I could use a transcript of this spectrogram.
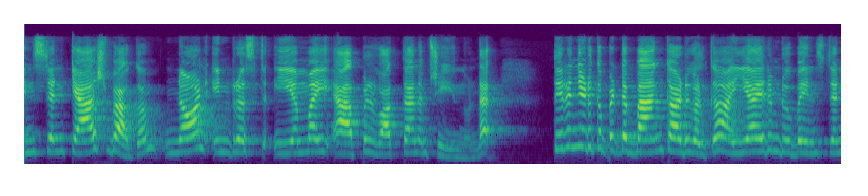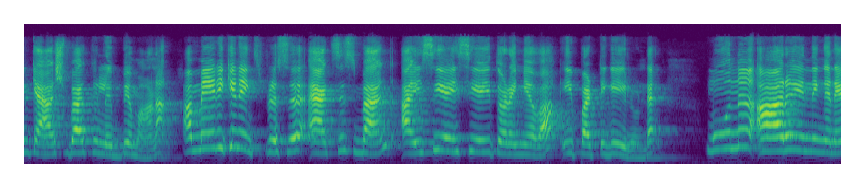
ഇൻസ്റ്റന്റ് ക്യാഷ് ബാക്കും non interest E M I Apple വാഗ്ദാനം ചെയ്യുന്നുണ്ട്. തിരഞ്ഞെടുക്കപ്പെട്ട ബാങ്ക് കാർഡുകൾക്ക് അയ്യായിരം രൂപ ഇൻസ്റ്റന്റ് ക്യാഷ് ബാക്ക് ലഭ്യമാണ്. American Express Axis Bank I C I C I തുടങ്ങിയവ ഈ പട്ടികയിലുണ്ട്. മൂന്ന് ആറ് എന്നിങ്ങനെ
